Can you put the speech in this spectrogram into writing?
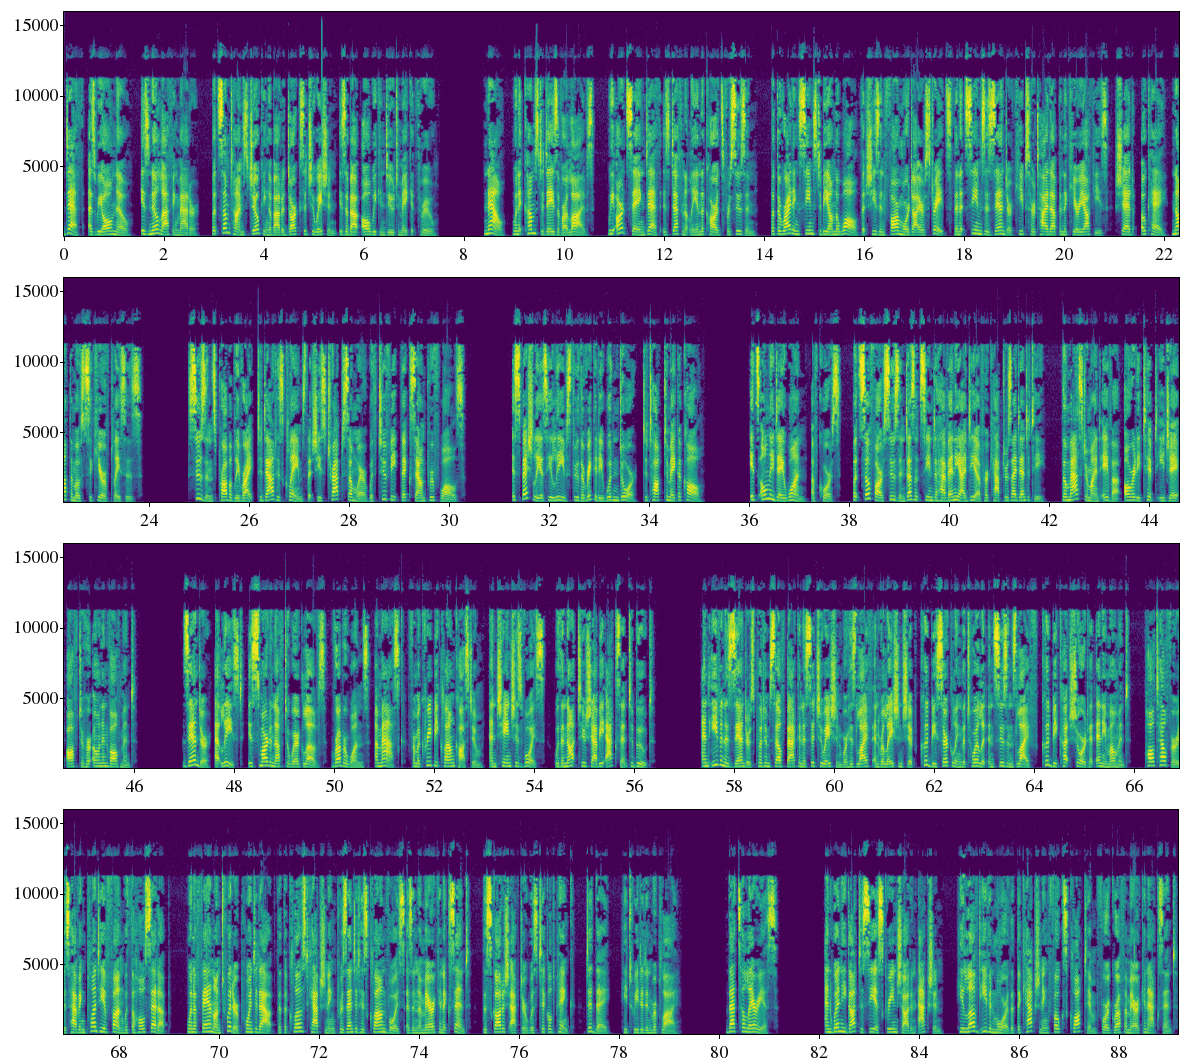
Death, as we all know, is no laughing matter, but sometimes joking about a dark situation is about all we can do to make it through. Now, when it comes to days of our lives, we aren't saying death is definitely in the cards for Susan, but the writing seems to be on the wall that she's in far more dire straits than it seems as Xander keeps her tied up in the Kiriakis shed, okay, not the most secure of places. Susan's probably right to doubt his claims that she's trapped somewhere with two feet thick soundproof walls. Especially as he leaves through the rickety wooden door to talk to make a call. It's only day one, of course, but so far Susan doesn't seem to have any idea of her captor's identity, though Mastermind Ava already tipped EJ off to her own involvement. Xander, at least, is smart enough to wear gloves, rubber ones, a mask, from a creepy clown costume, and change his voice, with a not too shabby accent to boot. And even as Xander's put himself back in a situation where his life and relationship could be circling the toilet and Susan's life could be cut short at any moment, Paul Telfer is having plenty of fun with the whole setup, when a fan on Twitter pointed out that the closed captioning presented his clown voice as an American accent, the Scottish actor was tickled pink, did they, he tweeted in reply. That's hilarious. And when he got to see a screenshot in action, he loved even more that the captioning folks clocked him for a gruff American accent.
